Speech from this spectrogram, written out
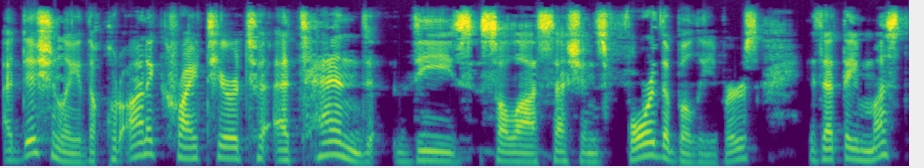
Additionally, the Quranic criteria to attend these Salah sessions for the believers is that they must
